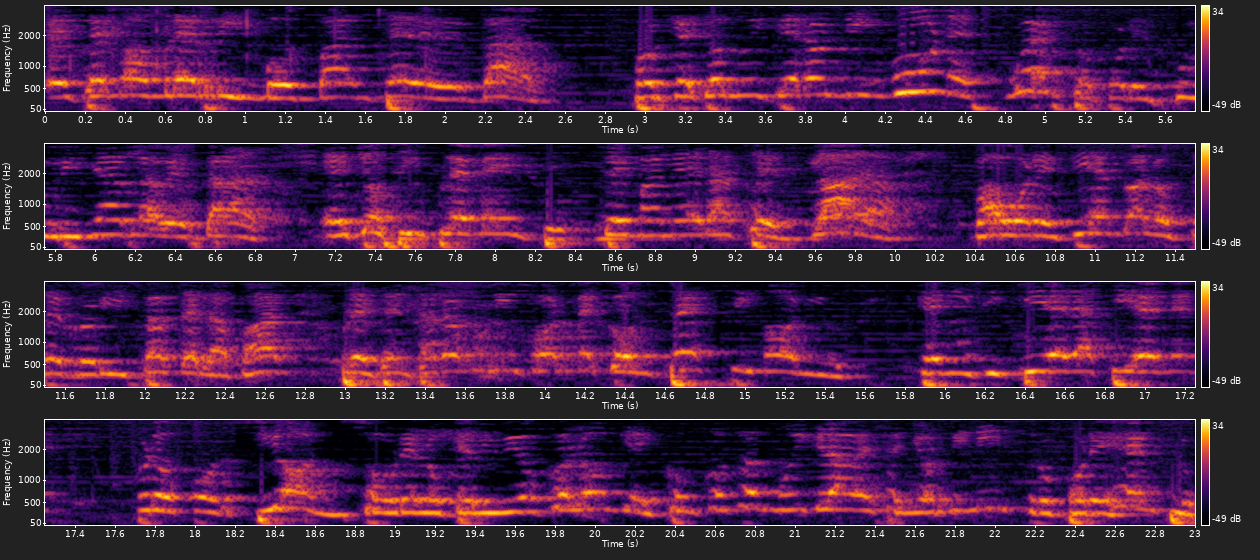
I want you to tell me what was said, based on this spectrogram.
ese nombre rimbombante de verdad porque ellos no hicieron ningún esfuerzo por escudriñar la verdad. Ellos simplemente, de manera sesgada, favoreciendo a los terroristas de la FARC, presentaron un informe con testimonios que ni siquiera tienen proporción sobre lo que vivió Colombia y con cosas muy graves, señor ministro. Por ejemplo,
